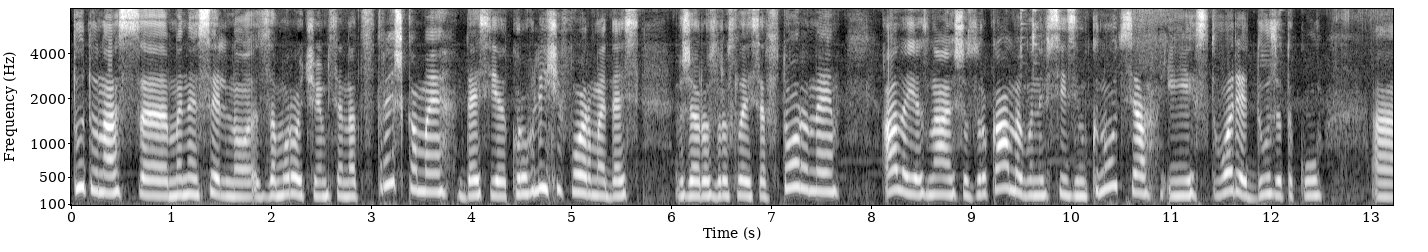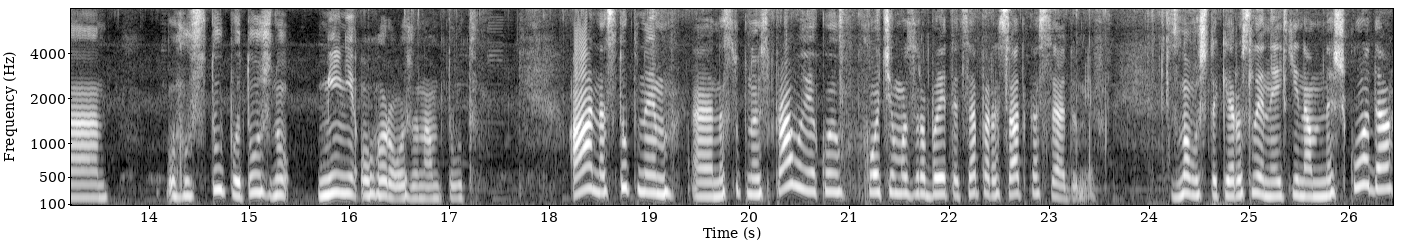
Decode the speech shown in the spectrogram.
Тут у нас е, ми не сильно заморочуємося над стрижками, десь є кругліші форми, десь вже розрослися в сторони. Але я знаю, що з руками вони всі зімкнуться і створять дуже таку е, густу, потужну міні-огорожу нам тут. А наступним, е, наступною справою, яку хочемо зробити, це пересадка седумів. Знову ж таки, рослини, які нам не шкода,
